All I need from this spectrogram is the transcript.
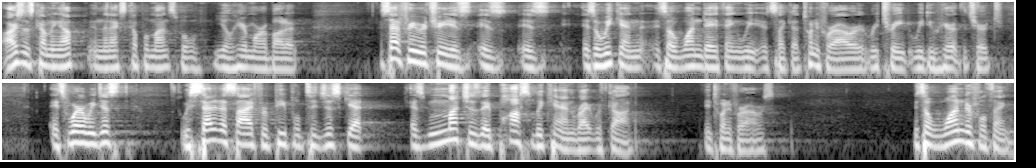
ours is coming up in the next couple months. We'll, you'll hear more about it. A set free retreat is, is, is, is a weekend, it's a one day thing. We, it's like a 24 hour retreat we do here at the church. It's where we just we set it aside for people to just get as much as they possibly can right with God in 24 hours. It's a wonderful thing.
